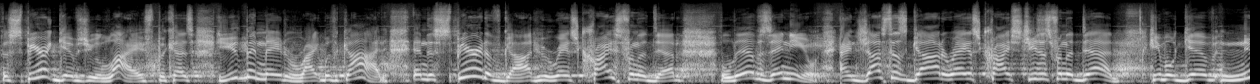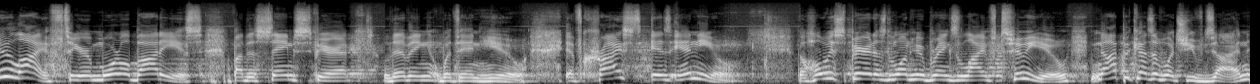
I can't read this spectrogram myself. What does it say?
the Spirit gives you life because you've been made right with God. And the Spirit of God who raised Christ from the dead lives in you. And just as God raised Christ Jesus from the dead, he will give new life to your mortal bodies by the same Spirit living within you. If Christ is in you, the Holy Spirit is the one who brings life to you, not because of what you've done,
